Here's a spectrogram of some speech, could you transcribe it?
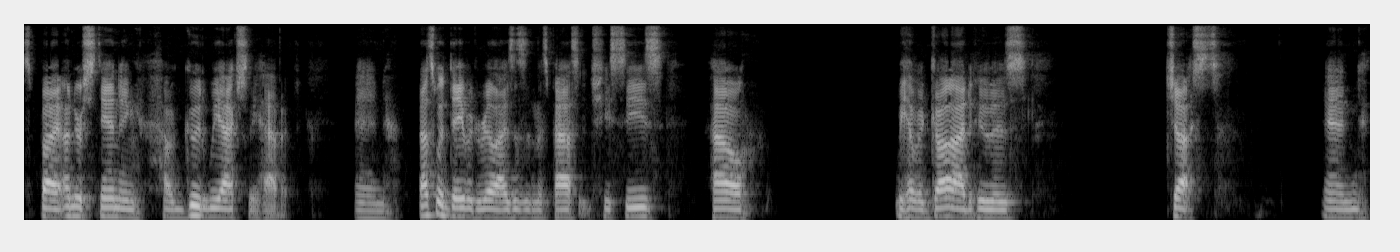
is by understanding how good we actually have it. And that's what David realizes in this passage. He sees how we have a God who is just, and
